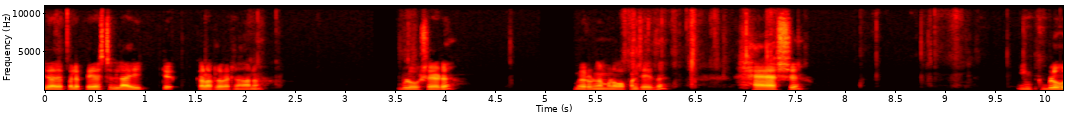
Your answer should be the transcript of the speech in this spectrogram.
ഇത് അതേപോലെ പേസ്റ്റ് ലൈറ്റ് കളറിൽ വരുന്നതാണ്. ബ്ലൂ ഷെയ്ഡ് മെറൂൺ നമ്മൾ ഓപ്പൺ ചെയ്ത്. Ash ink blue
